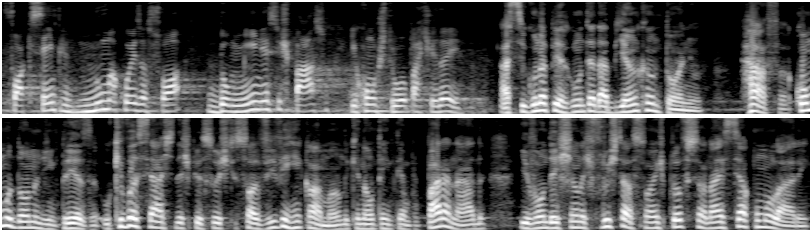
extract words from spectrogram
foque sempre numa coisa só, domine esse espaço e construa a partir daí. A segunda pergunta é da Bianca Antônio. Rafa, como dono de empresa, o que você acha das pessoas que só vivem reclamando que não tem tempo para nada e vão deixando as frustrações profissionais se acumularem?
